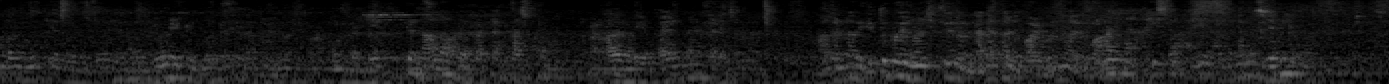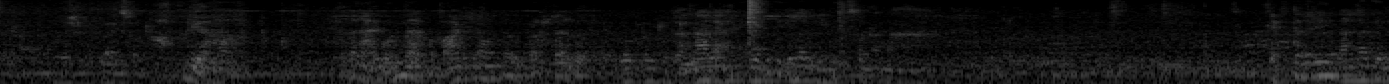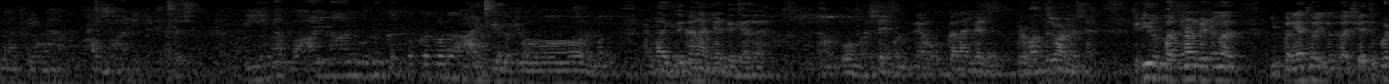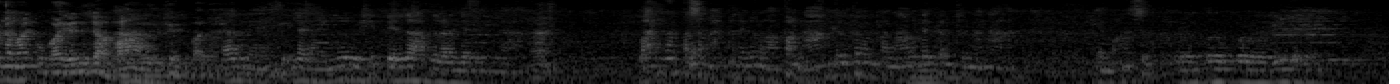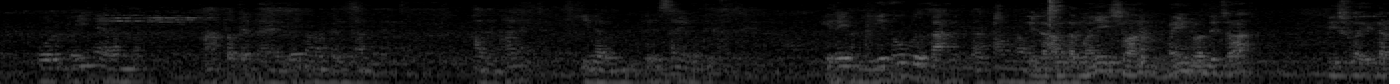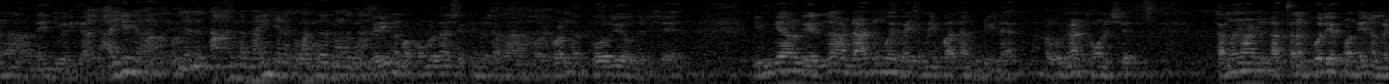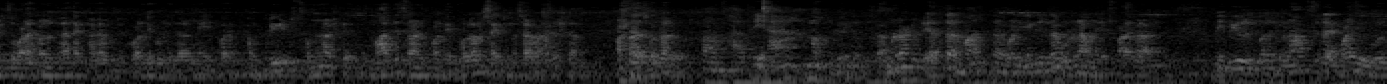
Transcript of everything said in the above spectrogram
ஐம்பது நூற்றி அறுபது யூனிட் இந்த எட்டு நாள் அவங்க கஷ்டம் அதனுடைய பயன் தான் கிடைச்சது அதெல்லாம் எத்து போய் நினைச்சிட்டு நடக்காது வாழ்வு அப்படியா அதனால் உண்மை இப்போ பாட்டில் வந்து ஒரு பிரச்சனை இருக்குது அதனால் எதுக்கு இல்லை நீங்கள் சொன்னா கெட்டதுலேயும் நல்லது லட்சம் ரெண்டாவது இதுக்கான இல்லைன்னு தெரியாத நான் போ மெசேஜ் பண்ணுறேன் உட்காந்து இல்லைன்னு இப்போ வந்துடுவான்னு வச்சேன் திடீர்னு பத்து நாள் மாதிரி இப்போ நேற்று செத்து போட்ட மாதிரி இப்போ குழந்தை எழுந்துச்சா அவன் விஷயம் பாருங்க அதாவது இல்லை நான் இன்னொரு விஷயம் பெரித ஆறுதல் அடைஞ்சிருக்கீங்களா வர்ற பசங்க அத்தனை பேரும் அப்பா நாங்க இருக்கிறோம்ப்பா நாங்க இருக்கிறோம்னு சொன்னாங்கன்னா என் மனசுக்கு ஒரு ஒரு ஒரு காரணத்துக்காக இல்லை அந்த மைண்ட் மைண்ட் வந்துச்சுன்னா பீஸ்ஃபுல்லாக இல்லைன்னா நெஞ்சு வலிக்காது நான் அந்த மைண்ட் எனக்கு வந்ததுனால தான். தெரியும் நம்ம பொங்கல் தான் சக்தின்னு சொல்லலாம் ஒரு குழந்தை போலியோ வந்துடுச்சு. இந்தியாவுக்கு எல்லா டாக்டரும் போய் வைத்தியம் பண்ணி பார்த்தா முடியல. அப்புறம் ஒரு நாள் தோணுச்சு. தமிழ்நாட்டுக்கு அத்தனை போலியோ குழந்தையும் நம்ம எடுத்து வளர்க்கணுக்காக கடவுள் குழந்தை கொடுக்குறாருன்னு இப்போ கம்ப்ளீட் தமிழ்நாட்டுக்கு மாற்றுத்திறனாளி குழந்தை பூரா சக்தி மசாலா அதான் சொல்றாரு. தமிழ்நாட்டுக்கு எத்தனை மாற்றுத்திறனாளி Hollywood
